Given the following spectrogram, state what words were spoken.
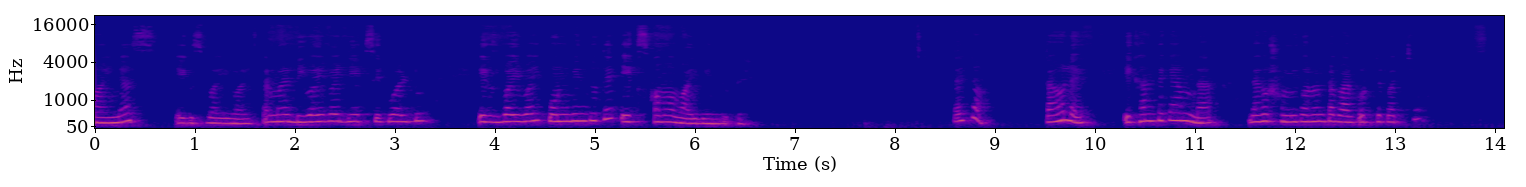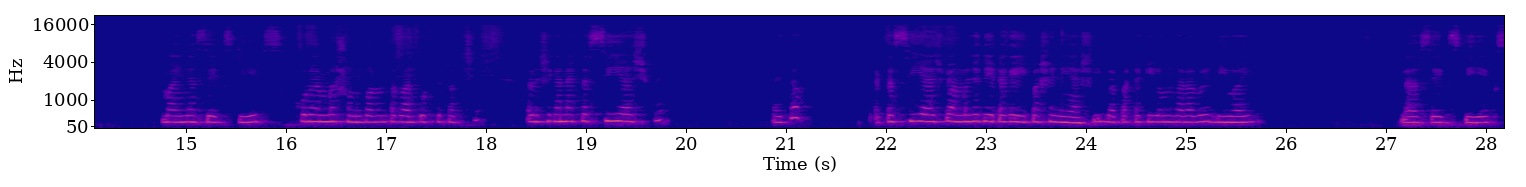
minus X by Y তার মানে DY by DX equal to X by Y কোন বিন্দুতে? এক্স কমা ওয়াই বিন্দুতে। তাই তো? তাহলে এখান থেকে আমরা দেখো সমীকরণটা বার করতে পারছি। মাইনাস এক্স ডিএক্স করে আমরা সমীকরণটা বার করতে পারছি। তাহলে সেখানে একটা সি আসবে। তাই তো? একটা সি আসবে। আমরা যদি এটাকে এই পাশে নিয়ে আসি, ব্যাপারটা কীরকম দাঁড়াবে? DY plus X DX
